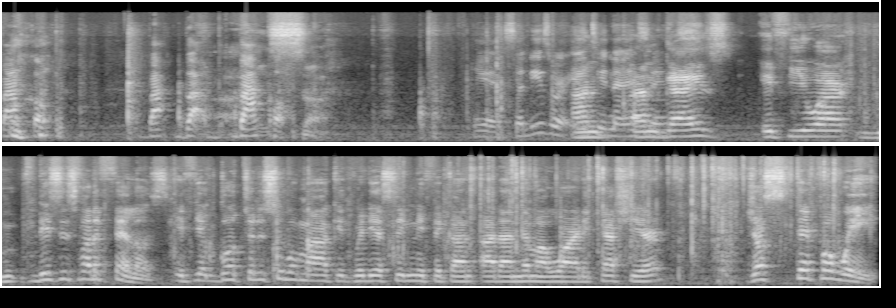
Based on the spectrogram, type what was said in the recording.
back up. back, back, back up. So- Yeah, so these were 89 And, cents. and guys, if you are, this is for the fellas. If you go to the supermarket with your significant other and them are the cashier, just step away.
